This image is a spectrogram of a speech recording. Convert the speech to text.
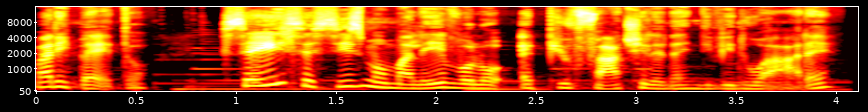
Ma ripeto, se il sessismo malevolo è più facile da individuare,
